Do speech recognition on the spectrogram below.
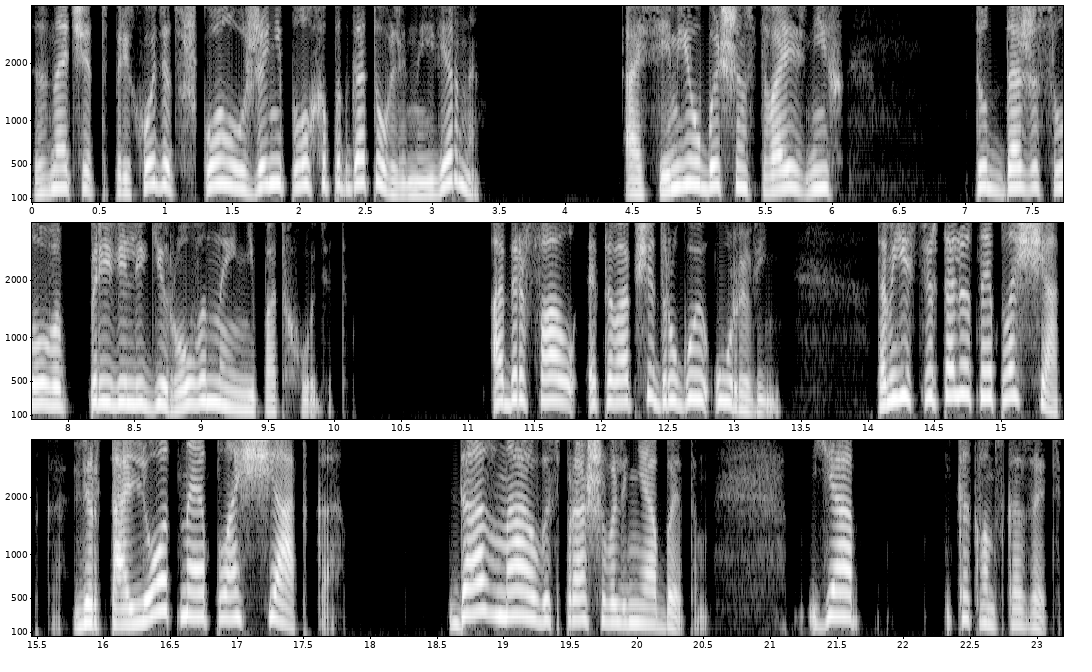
Значит, приходят в школу уже неплохо подготовленные, верно? А семьи у большинства из них тут даже слово «привилегированные» не подходит. Аберфал — это вообще другой уровень. Там есть вертолетная площадка. Вертолетная площадка! Да, знаю, вы спрашивали не об этом. Я... Как вам сказать?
